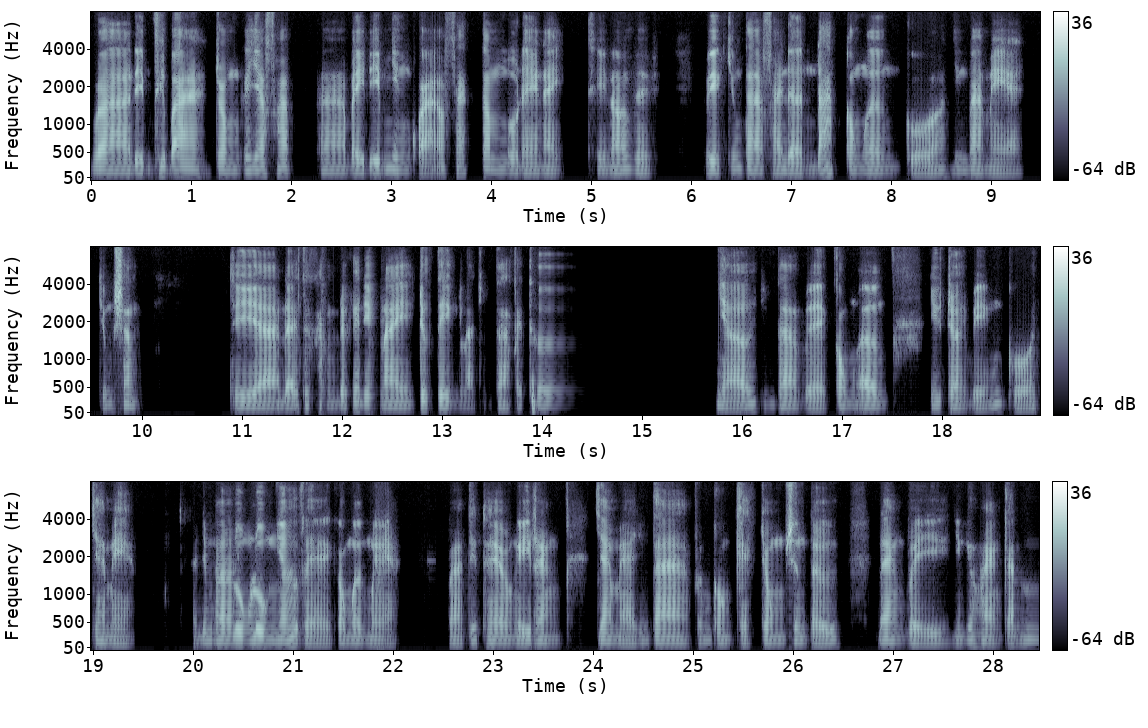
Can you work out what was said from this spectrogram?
Và điểm thứ ba trong cái giáo pháp à, 7 điểm nhân quả phát tâm Bồ đề này thì nói về việc chúng ta phải đền đáp công ơn của những bà mẹ chúng sanh thì à, để thực hành được cái điều này trước tiên là chúng ta phải thương nhớ chúng ta về công ơn như trời biển của cha mẹ chúng ta luôn luôn nhớ về công ơn mẹ. Và tiếp theo nghĩ rằng cha mẹ chúng ta vẫn còn kẹt trong sinh tử đang bị những cái hoàn cảnh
